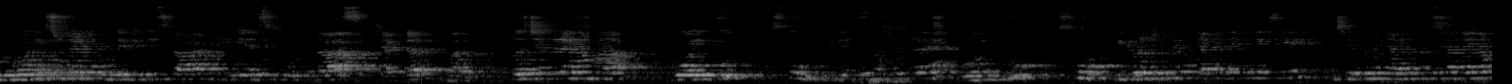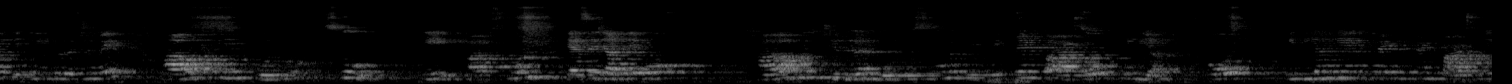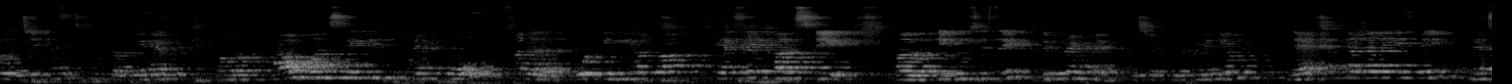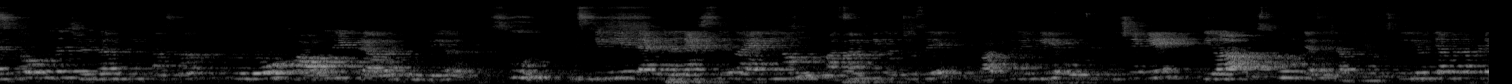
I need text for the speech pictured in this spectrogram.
Good morning student. Today we will start EVS fourth class chapter 1. First chapter है हमारा going to school. EVS का first chapter है going to school. Introduction में हम क्या क्या देखेंगे इसके इस चैप्टर में क्या क्या पढ़ने जा रहे हैं हम देखेंगे इंट्रोडक्शन में how to go to school. कि आप स्कूल कैसे जाते हो how do children go to school in different parts of India और इंडिया के असम के बच्चों से बात करेंगे और पूछेंगे कि आप स्कूल कैसे जाते हैं। इसके लिए क्या करना पड़ेगा।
